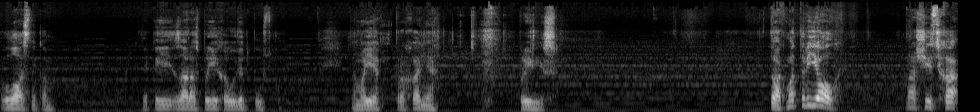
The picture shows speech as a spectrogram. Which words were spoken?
власником, який зараз приїхав у відпустку. На моє прохання привіз. Так, матеріал на 6Х5.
